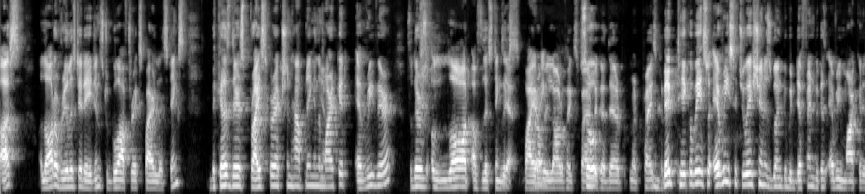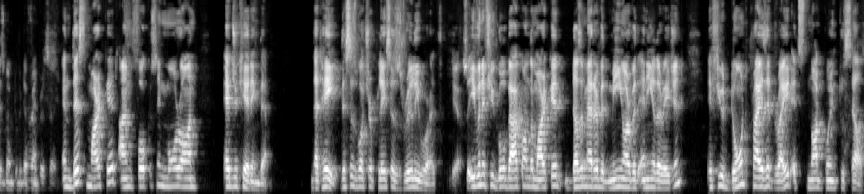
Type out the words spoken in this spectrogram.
us a lot of real estate agents to go after expired listings because there's price correction happening in the Yeah. market everywhere so there's a lot of listings Yeah, expiring Probably a lot of expired So, because they're not price big takeaway so every situation is going to be different because every market is going to be different 100%. in this market i'm focusing more on educating them that hey this is what your place is really worth Yeah. so even if you go back on the market doesn't matter with me or with any other agent if you don't price it right it's not going to sell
